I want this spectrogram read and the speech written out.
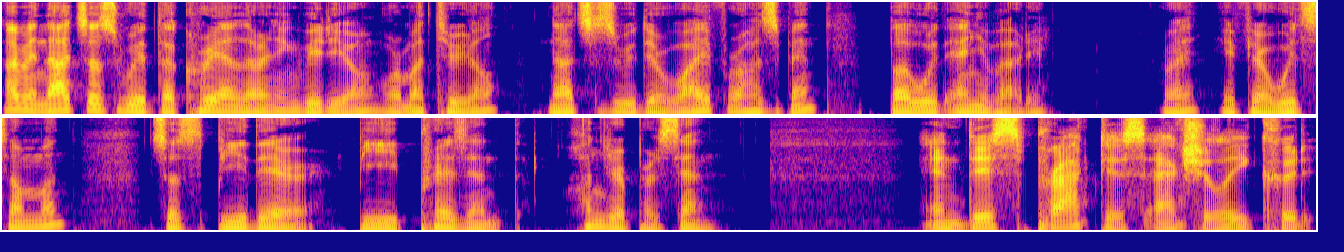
I mean, not just with the Korean learning video or material, not just with your wife or husband, but with anybody, right? If you're with someone, just be there, be present 100%. And this practice actually could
